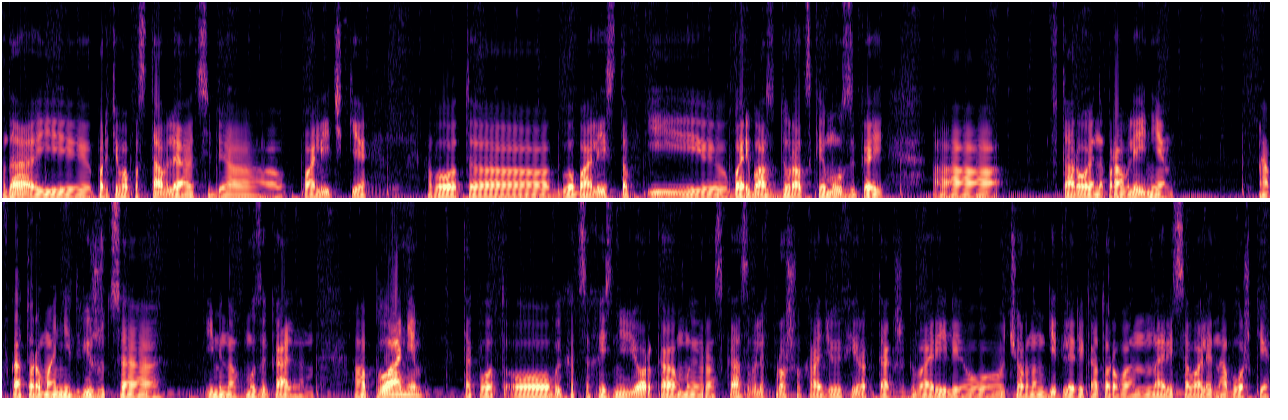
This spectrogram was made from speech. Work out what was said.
да, и противопоставляют себя политике вот, э, глобалистов и борьба с дурацкой музыкой. Э, второе направление, в котором они движутся именно в музыкальном плане. Так вот, о выходцах из Нью-Йорка мы рассказывали в прошлых радиоэфирах, также говорили о черном Гитлере, которого нарисовали на обложке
